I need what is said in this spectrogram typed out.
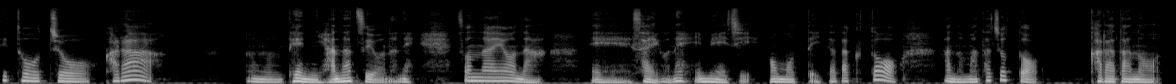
で、頭頂から、うん、天に放つようなね、そんなような、えー最後ね、イメージを持っていただくと、あの、またちょっと体の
